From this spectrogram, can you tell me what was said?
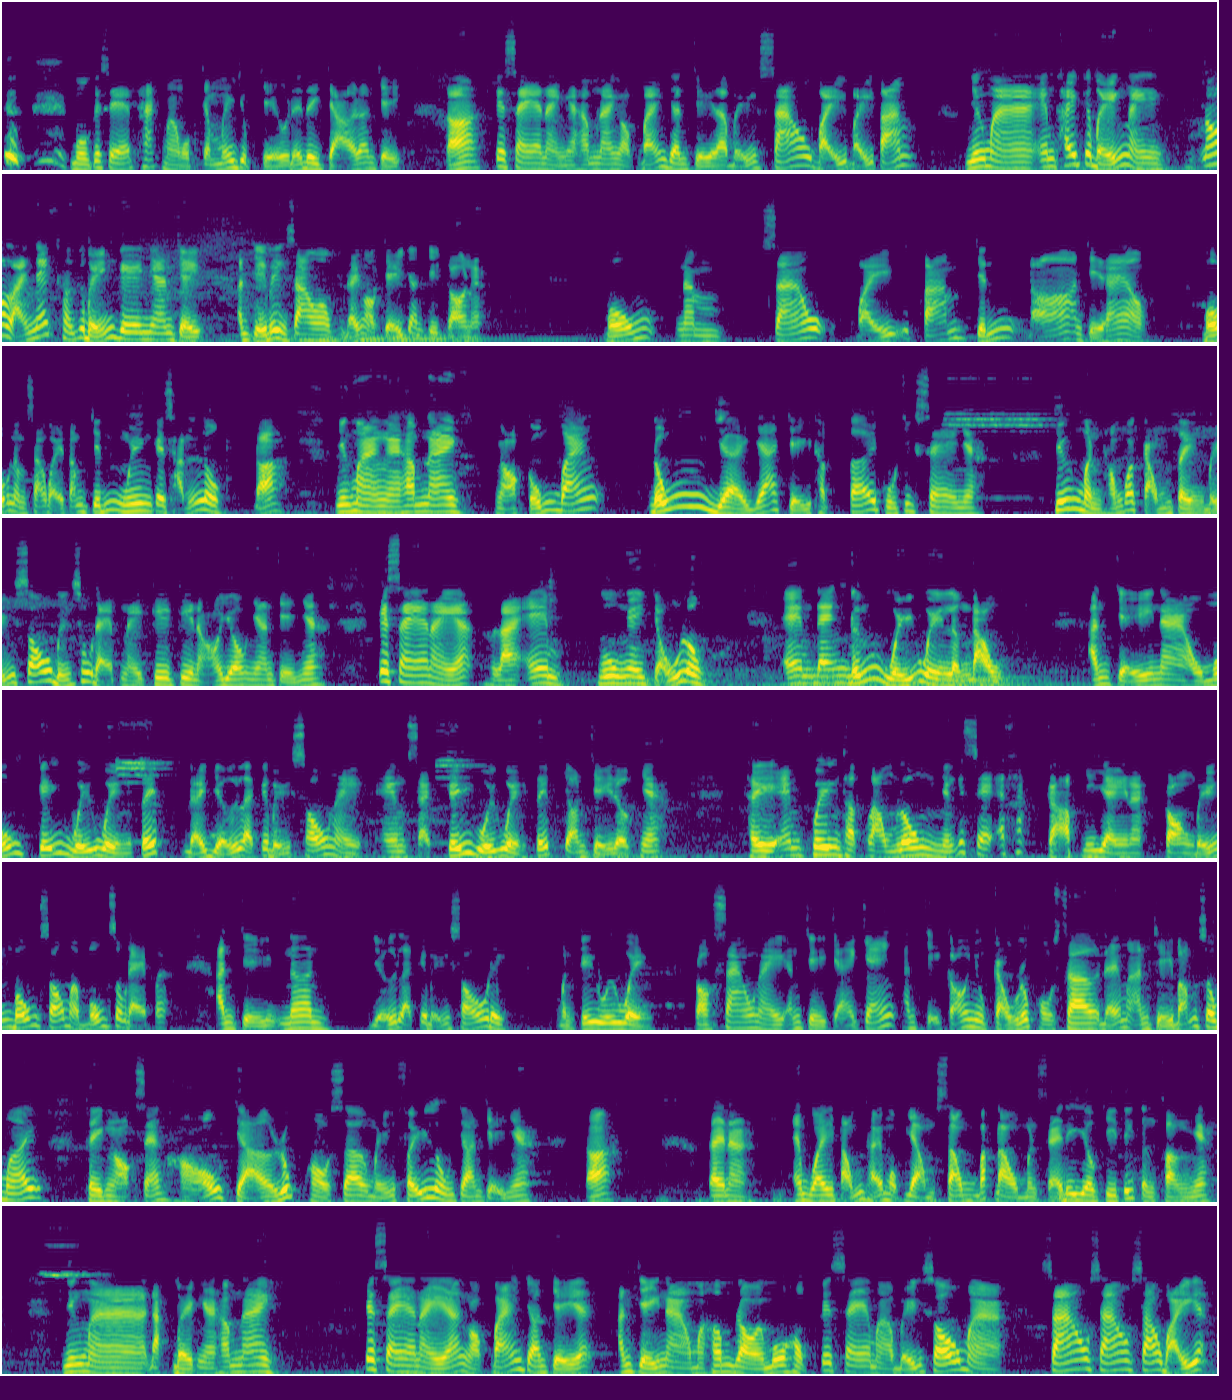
Mua cái xe SH mà một trăm mấy chục triệu để đi chợ đó anh chị. Đó cái xe này ngày hôm nay ngọt bán cho anh chị là biển 6778 nhưng mà em thấy cái biển này nó lại nét hơn cái biển kia nha anh chị. Anh chị biết sao không? Để ngọt chỉ cho anh chị coi nè. 4 5 6 7 8 9 đó, anh chị thấy không? 4 5 6 7 8 9 nguyên cây sảnh luôn. Đó. Nhưng mà ngày hôm nay, ngọt cũng bán đúng về giá trị thực tế của chiếc xe nha. Chứ mình không có cộng tiền biển số biển số đẹp này kia kia nọ vô nha anh chị nha. Cái xe này á, là em mua ngay chủ luôn. Em đang đứng quỹ quyền lần đầu. Anh chị nào muốn ký quỹ quyền tiếp để giữ lại cái biển số này, em sẽ ký quỹ quyền tiếp cho anh chị được nha thì em khuyên thật lòng luôn những cái xe SH cọp như vậy nè còn biển 4 số mà 4 số đẹp á anh chị nên giữ lại cái biển số đi mình ký ủy quyền. Còn sau này anh chị chạy chán anh chị có nhu cầu rút hồ sơ để mà anh chị bấm số mới thì ngọt sẽ hỗ trợ rút hồ sơ miễn phí luôn cho anh chị nha. Đó. Đây nè em quay tổng thể một vòng xong bắt đầu mình sẽ đi vô chi tiết từng phần nha. Nhưng mà đặc biệt ngày hôm nay cái xe này á, ngọt bán cho anh chị á anh chị nào mà hôm rồi mua hụt cái xe mà biển số mà 6667 á.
